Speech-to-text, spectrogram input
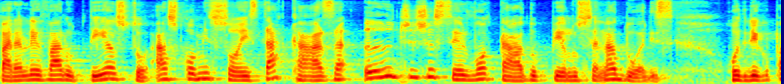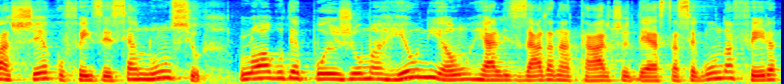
para levar o texto às comissões da Casa antes de ser votado pelos senadores. Rodrigo Pacheco fez esse anúncio logo depois de uma reunião realizada na tarde desta segunda-feira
